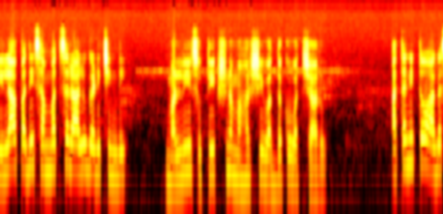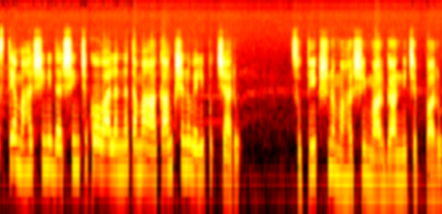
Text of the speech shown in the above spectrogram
ఇలా పది సంవత్సరాలు గడిచింది. మళ్ళీ సుతీక్ష్ణ మహర్షి వద్దకు వచ్చారు. అతనితో అగస్త్య మహర్షిని దర్శించుకోవాలన్న తమ ఆకాంక్షను వెలిపుచ్చారు. సుతీక్ష్ణ మహర్షి మార్గాన్ని చెప్పారు.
